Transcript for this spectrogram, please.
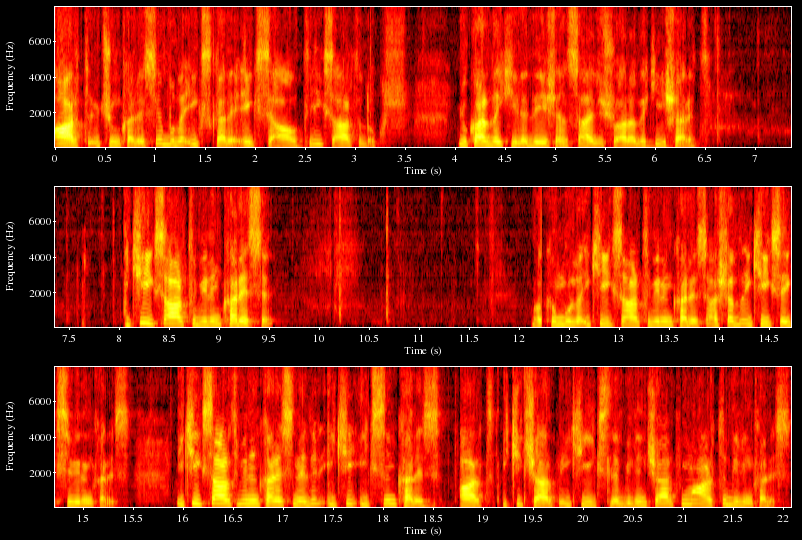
artı 3'ün karesi. Bu da x kare eksi 6x artı 9. Yukarıdakiyle değişen sadece şu aradaki işaret. 2x artı 1'in karesi. Bakın burada 2x artı 1'in karesi. Aşağıda 2x eksi 1'in karesi. 2x artı 1'in karesi nedir? 2x'in karesi artı 2 çarpı 2x ile 1'in çarpımı artı 1'in karesi.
